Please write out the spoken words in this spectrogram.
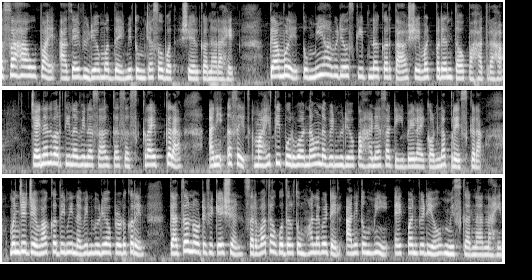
असा हा उपाय आज या व्हिडिओमध्ये मी तुमच्यासोबत शेअर करणार आहेत. त्यामुळे तुम्ही हा व्हिडिओ स्किप न करता शेवटपर्यंत पाहत राहा. चॅनलवरती नवीन असाल तर सबस्क्राईब करा आणि असेच माहितीपूर्व नवनवीन व्हिडिओ पाहण्यासाठी बेल आयकॉनला प्रेस करा. म्हणजे जेव्हा कधी मी नवीन व्हिडिओ अपलोड करेल त्याचं नोटिफिकेशन सर्वात अगोदर तुम्हाला भेटेल आणि तुम्ही एक पण व्हिडिओ मिस करणार नाहीत.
